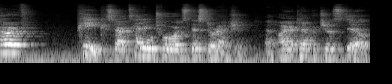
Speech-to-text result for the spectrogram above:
curve peak starts heading towards this direction at higher temperatures still.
